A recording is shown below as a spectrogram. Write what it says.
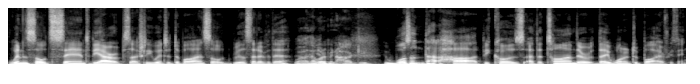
went and sold sand to the Arabs. I actually went to Dubai and sold real estate over there. Wow, that would have been hard gig. It wasn't that hard because at the time they they wanted to buy everything.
